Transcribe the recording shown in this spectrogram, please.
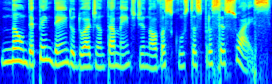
não dependendo do adiantamento de novas custas processuais.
